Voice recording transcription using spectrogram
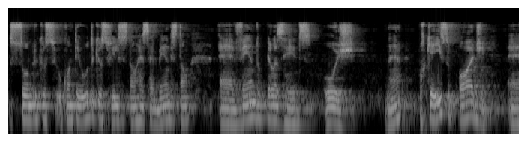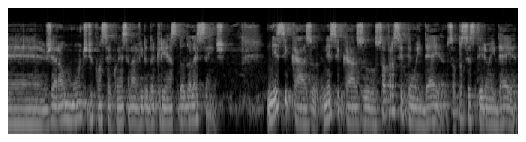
sobre o, que os, o conteúdo que os filhos estão recebendo, estão é, vendo pelas redes hoje, né? Porque isso pode é, gerar um monte de consequência na vida da criança e do adolescente. Nesse caso, nesse caso, só para se ter uma ideia, só para vocês terem uma ideia,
